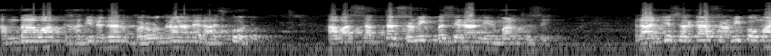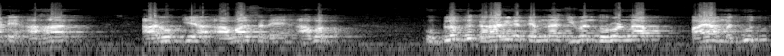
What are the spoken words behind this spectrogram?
અમદાવાદ, ગાંધીનગર, વડોદરા અને રાજકોટ આવા સત્તર શ્રમિક બસેરા નિર્માણ થશે. રાજ્ય સરકાર શ્રમિકો માટે આહાર, આરોગ્ય, આવાસ અને આવક ઉપલબ્ધ કરાવીને તેમના જીવન ધોરણના પાયા મજબૂત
